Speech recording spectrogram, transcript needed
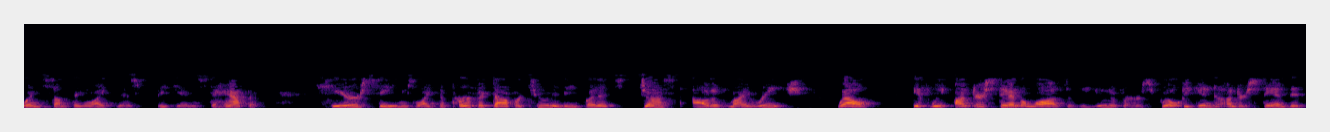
when something like this begins to happen. Here seems like the perfect opportunity, but it's just out of my reach. Well, if we understand the laws of the universe, we'll begin to understand that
